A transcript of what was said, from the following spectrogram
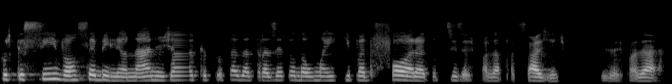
Porque sim, vão ser bilionários, já que tu estás a trazer toda uma equipa de fora, tu precisas pagar passagens, precisas pagar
